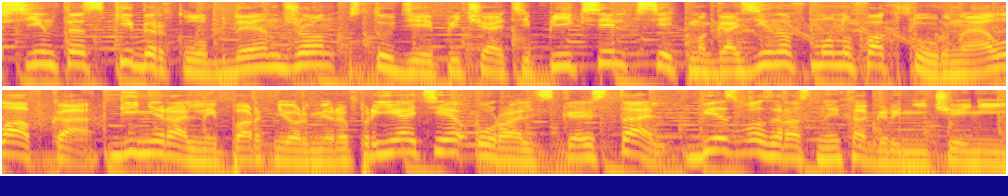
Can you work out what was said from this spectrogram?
Синтез, киберклуб Денджон, студия печати Пиксель, сеть магазинов Мануфактурная лавка. Генеральный партнер мероприятия Уральская сталь. Без возрастных ограничений.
